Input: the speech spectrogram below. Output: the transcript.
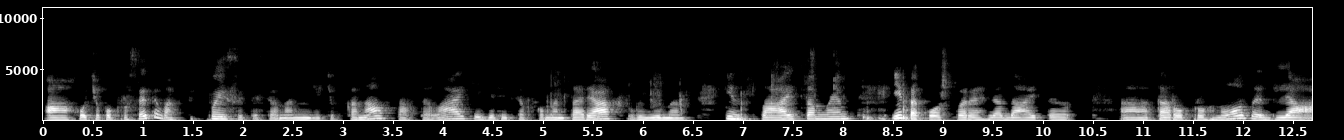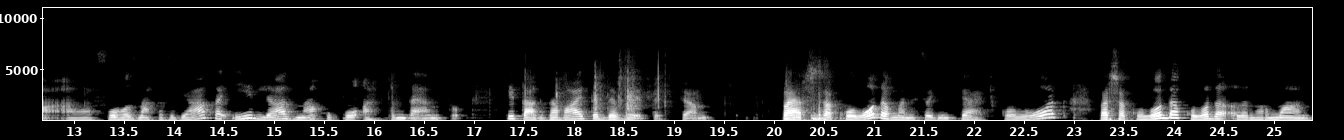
а хочу попросити вас підписуйтеся на мій YouTube канал, ставте лайки, діліться в коментарях своїми інсайтами. І також переглядайте таро-прогнози для свого знака зодіака і для знаку по асценденту. І так, давайте дивитися. Перша колода, в мене сьогодні 5 колод. Перша колода колода Ленорман.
